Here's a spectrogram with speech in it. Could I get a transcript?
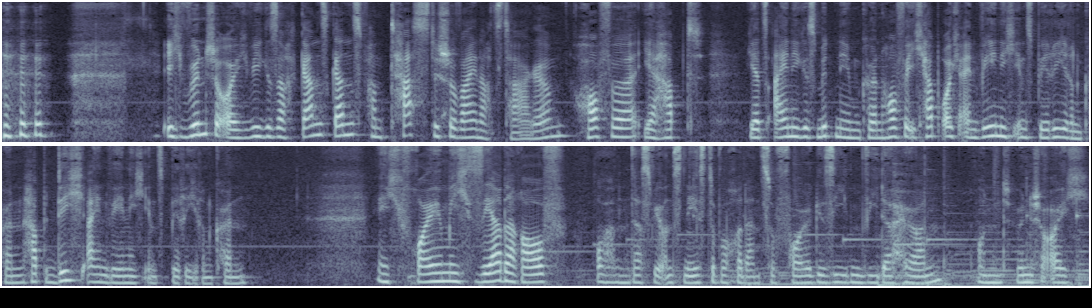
ich wünsche euch, wie gesagt, ganz, ganz fantastische Weihnachtstage. Hoffe, ihr habt jetzt einiges mitnehmen können. Hoffe, ich habe euch ein wenig inspirieren können, habe dich ein wenig inspirieren können. Ich freue mich sehr darauf, dass wir uns nächste Woche dann zur Folge 7 wieder hören und wünsche euch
